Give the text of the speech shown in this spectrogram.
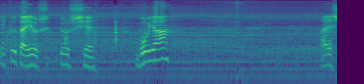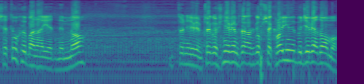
I tutaj już, już się buja. A jeszcze tu chyba na jednym, no. To nie wiem, czegoś nie wiem, zaraz go przekroimy, będzie wiadomo.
